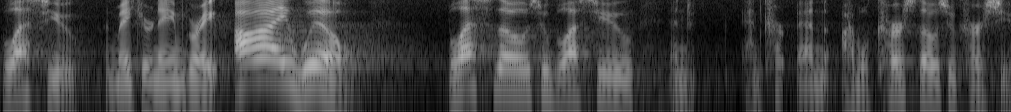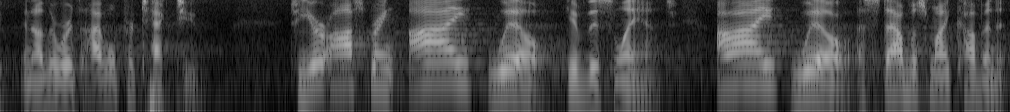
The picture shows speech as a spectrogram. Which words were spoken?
bless you and make your name great. I will bless those who bless you, and, and, and I will curse those who curse you. In other words, I will protect you. To your offspring, I will give this land. I will establish my covenant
